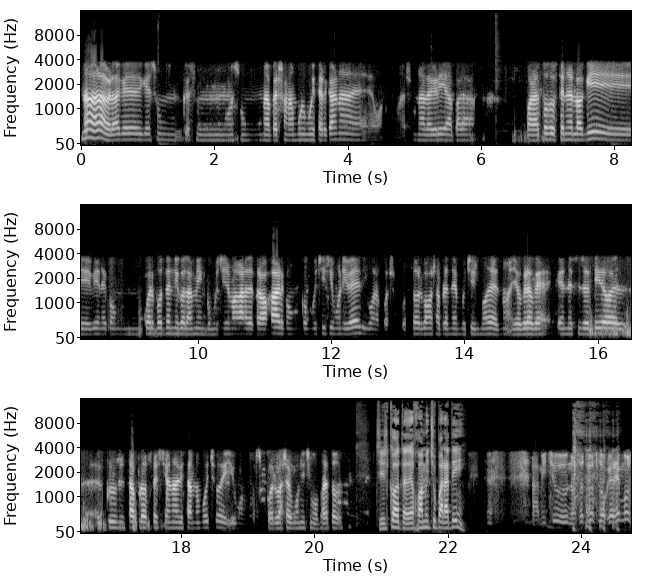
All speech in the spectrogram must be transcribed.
No, la verdad que, es, un, que es, una persona muy, muy cercana. Eh, bueno, es una alegría para, para todos tenerlo aquí. Viene con un cuerpo técnico también con muchísimas ganas de trabajar, con, con muchísimo nivel y bueno, pues, pues, todos vamos a aprender muchísimo de él. ¿no? Yo creo que, en ese sentido el, el, club se está profesionalizando mucho y bueno, pues, pues va a ser buenísimo para todos. Chisco, te dejo a Michu para ti. A Michu, nosotros lo queremos,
